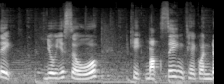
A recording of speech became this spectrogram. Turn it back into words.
ติก ยูยิสู คิกบ็อกซิ่ง เทควันโด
